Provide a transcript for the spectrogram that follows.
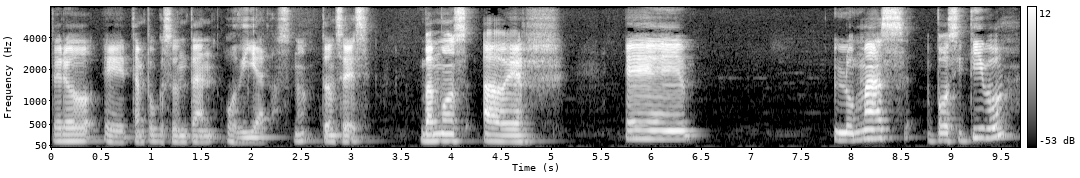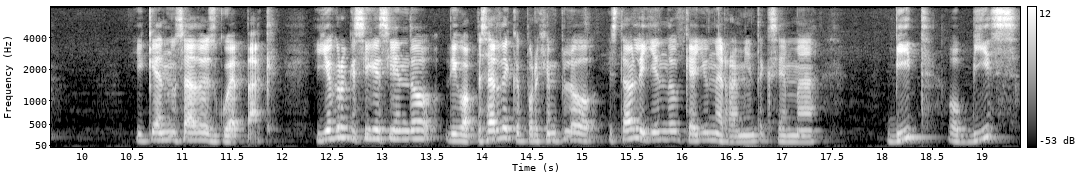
pero eh, tampoco son tan odiados, ¿no? Entonces, vamos a ver eh, lo más positivo y que han usado es Webpack. Y yo creo que sigue siendo, digo, a pesar de que, por ejemplo, estaba leyendo que hay una herramienta que se llama Bit o Biz,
